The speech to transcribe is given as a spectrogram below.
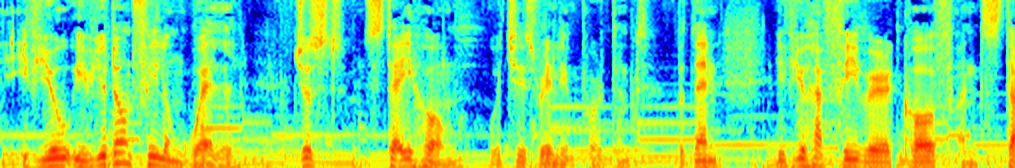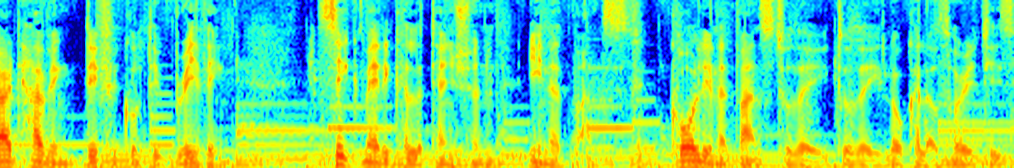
if you if you don't feel unwell, just stay home, which is really important. But then, if you have fever, cough, and start having difficulty breathing, seek medical attention in advance. Call in advance to the to the local authorities.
